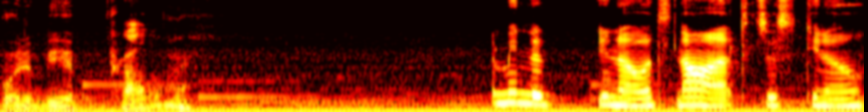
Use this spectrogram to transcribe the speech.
would it be a problem? I mean, it, you know, it's not. It's just, you know,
